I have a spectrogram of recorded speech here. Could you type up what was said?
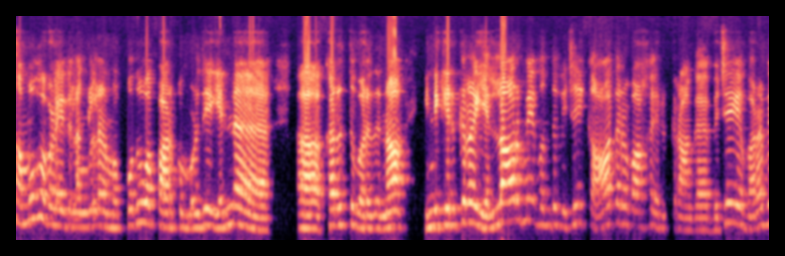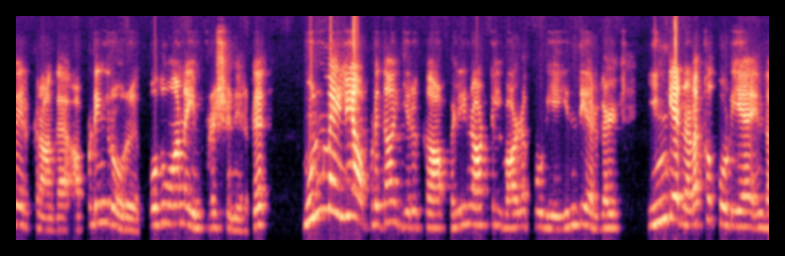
சமூக வலைதளங்கள்ல நம்ம பொதுவா பார்க்கும் பொழுது என்ன ஆஹ், கருத்து வருதுன்னா இன்னைக்கு இருக்கிற எல்லாருமே வந்து விஜய்க்கு ஆதரவாக இருக்கிறாங்க விஜயை வரவேற்கிறாங்க அப்படிங்கிற ஒரு பொதுவான இம்ப்ரெஷன் இருக்கு. உண்மையிலேயே அப்படிதான் இருக்கா? வெளிநாட்டில் வாழக்கூடிய இந்தியர்கள் இங்க நடக்கக்கூடிய இந்த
